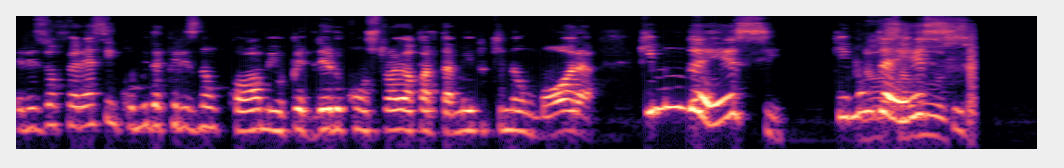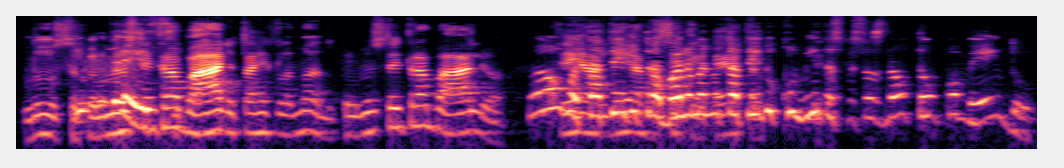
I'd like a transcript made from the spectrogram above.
Eles oferecem comida que eles não comem. O pedreiro constrói o apartamento que não mora. Que mundo é esse? Que mundo Nossa, é esse? Lúcia, Lúcia, pelo mundo é menos tem trabalho, tá reclamando? Pelo menos tem trabalho. Não, Tem mas tá tendo trabalho, mas não tá tendo comida. As pessoas não estão comendo.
